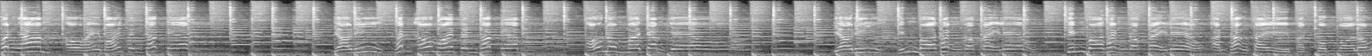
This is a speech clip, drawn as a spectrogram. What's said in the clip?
คนงามเอาให้หมอยเป็นพักแกมเดี๋ยวนี้คันเอาหมอยเป็นพักแกม เอานมมาจำแจวเดี๋ยวนี้กินบ่ท่านดอกได้แล้ว กินบ่ท่านดอกได้แล้ว อันทั้งไตผัดคมบ่ลง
